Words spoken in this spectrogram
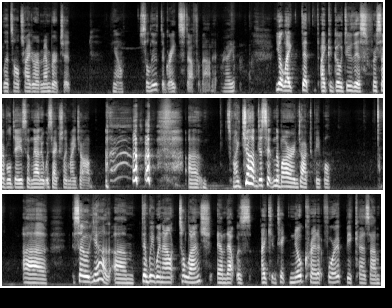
let's all try to remember to, you know, salute the great stuff about it, right? You know, like that I could go do this for several days and that it was actually my job. um, it's my job to sit in the bar and talk to people. Uh, so yeah, um, then we went out to lunch, and that was I can take no credit for it because um,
